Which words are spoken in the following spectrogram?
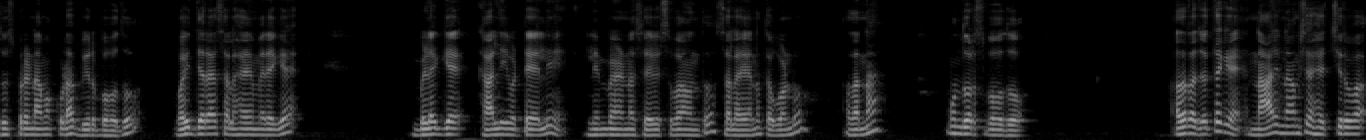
ದುಷ್ಪರಿಣಾಮ ಕೂಡ ಬೀರಬಹುದು. ವೈದ್ಯರ ಸಲಹೆಯ ಮೇರೆಗೆ ಬೆಳಗ್ಗೆ ಖಾಲಿ ಹೊಟ್ಟೆಯಲ್ಲಿ ಲಿಂಬೆಹಣ್ಣು ಸೇವಿಸುವ ಒಂದು ಸಲಹೆಯನ್ನು ತಗೊಂಡು ಅದನ್ನು ಮುಂದುವರಿಸಬಹುದು. ಅದರ ಜೊತೆಗೆ ನಾರಿನಾಂಶ ಹೆಚ್ಚಿರುವ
